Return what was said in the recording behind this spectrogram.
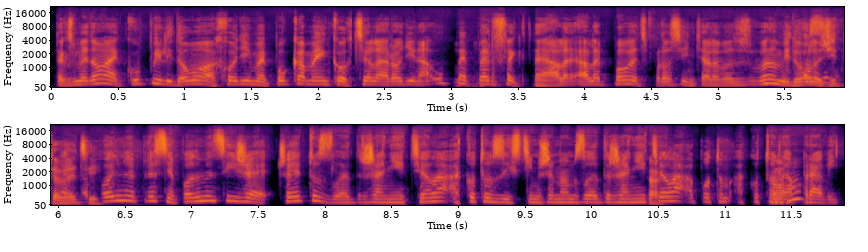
tak sme doma kúpili domov a chodíme po kamienkoch, celá rodina, úplne perfektné, ale, ale povedz prosím ťa, lebo sú veľmi dôležité veci. Poďme presne, poďme si, že čo je to zlé držanie tela, ako to zistím, že mám zlé držanie tak. tela a potom ako to Aha. napraviť.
